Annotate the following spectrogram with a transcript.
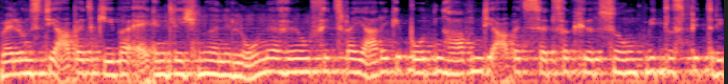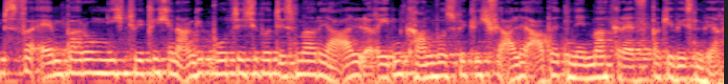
Weil uns die Arbeitgeber eigentlich nur eine Lohnerhöhung für zwei Jahre geboten haben, die Arbeitszeitverkürzung mittels Betriebsvereinbarung nicht wirklich ein Angebot ist, über das man real reden kann, was wirklich für alle Arbeitnehmer greifbar gewesen wäre.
